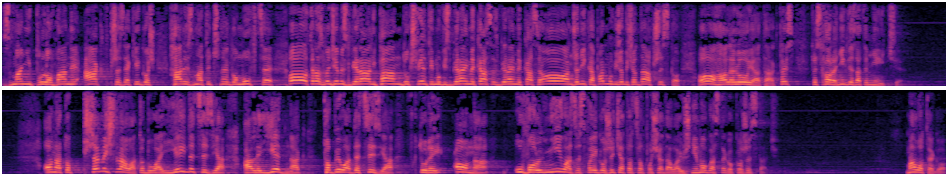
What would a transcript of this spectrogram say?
zmanipulowany akt przez jakiegoś charyzmatycznego mówcę. O, teraz będziemy zbierali. Pan, Duch Święty mówi, zbierajmy kasę, zbierajmy kasę. O, Angelika, Pan mówi, żebyś oddała wszystko. O, halleluja, tak. To jest, to jest chore, nigdy za tym nie idźcie. Ona to przemyślała, to była jej decyzja, ale jednak to była decyzja, w której ona uwolniła ze swojego życia to, co posiadała. Już nie mogła z tego korzystać. Mało tego,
